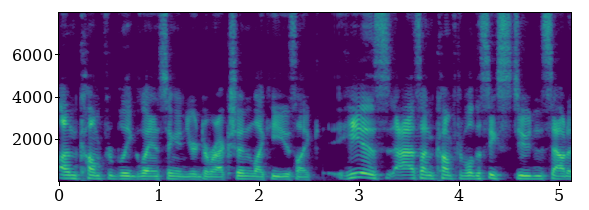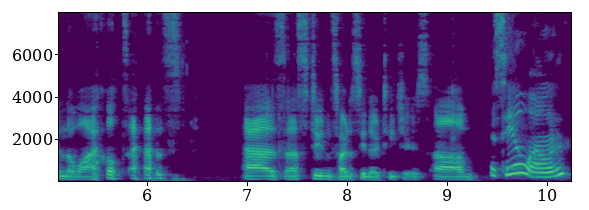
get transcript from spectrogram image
uncomfortably glancing in your direction. Like he's like he is as uncomfortable to see students out in the wild as as uh, students are to see their teachers. Um, Is he alone?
